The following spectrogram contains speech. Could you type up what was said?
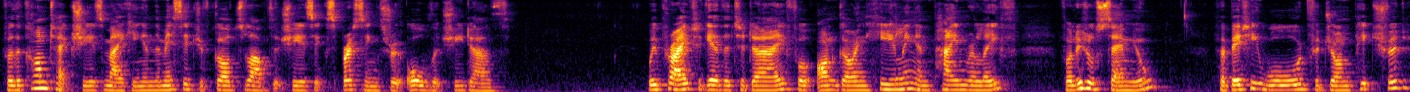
for the contact she is making and the message of God's love that she is expressing through all that she does. We pray together today for ongoing healing and pain relief for little Samuel, for Betty Ward, for John Pitchford,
